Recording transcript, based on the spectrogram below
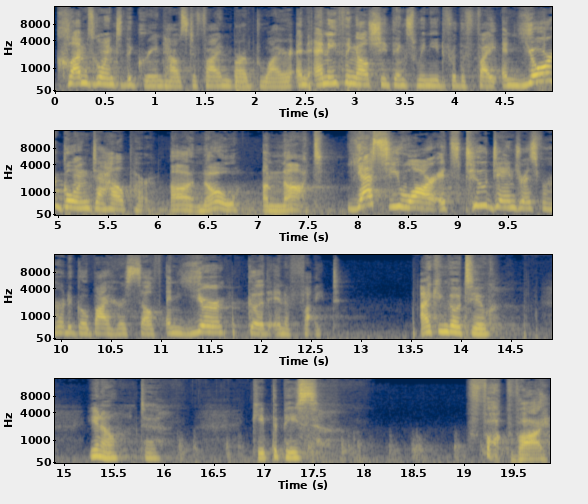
Clem's going to the greenhouse to find barbed wire and anything else she thinks we need for the fight, and you're going to help her. Uh, no, I'm not. Yes, you are. It's too dangerous for her to go by herself, and you're good in a fight. I can go too. You know, to keep the peace. Fuck, Vi.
